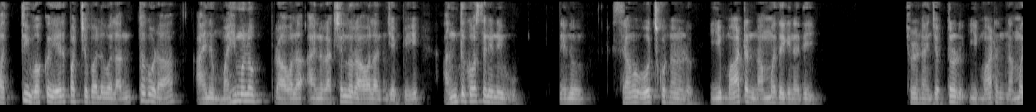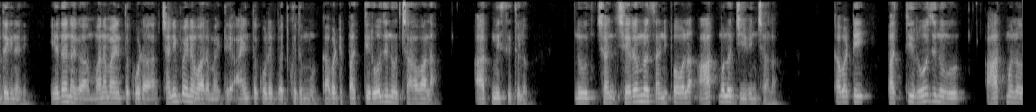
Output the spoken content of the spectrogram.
ప్రతి ఒక్క ఏర్పరచబడే వాళ్ళంతా కూడా ఆయన మహిమలో రావాలా ఆయన రక్షణలో రావాలని చెప్పి అందుకోసం నేను నేను శ్రమ ఓర్చుకుంటున్నాడు ఈ మాట నమ్మదగినది. చూడండి ఆయన చెప్తున్నాడు ఈ మాట నమ్మదగినది. ఏదనగా మనం ఆయనతో కూడా చనిపోయిన వారమైతే ఆయనతో కూడా బ్రతుకుదము. కాబట్టి ప్రతి రోజు నువ్వు చావాలా ఆత్మీయస్థితిలో నువ్వు శరీరంలో చనిపోవాలా ఆత్మలో జీవించాలా? కాబట్టి ప్రతి రోజు నువ్వు ఆత్మలో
